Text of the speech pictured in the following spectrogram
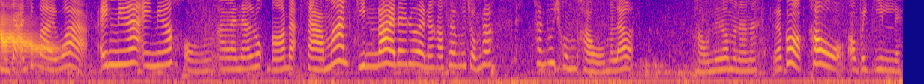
ผมจะอธิบายว่าไอเนื้อไอเนื้อของอะไรนะลูกออสอะสามารถกินได้ได้ด้วยนะครับท่านผู้ชมถ้าท่านผู้ชมเผามาแล้ว เผาเนื้อมันนะนะแล้วก็เข้าเอาไปกินเลย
